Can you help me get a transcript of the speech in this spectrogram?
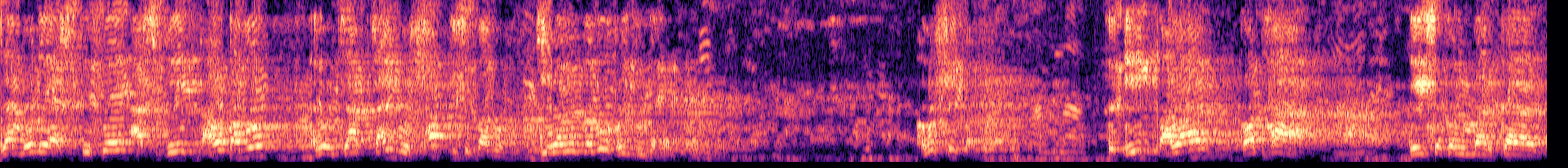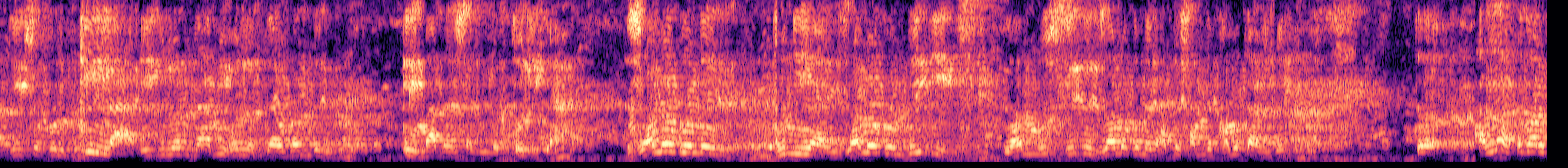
যা মনে আসতেছে, আসবে তাও পাবো। এবং যা চাইব সব কিছু পাবো। কীভাবে পাবো ওই দিন দেখা অবশ্যই পাবো। তো এই পাওয়ার কথা যে সকল মার্কাজ যে সকল কিল্লা এইগুলোর নামই হলো দেওবন্দের এই মাদ্রাসাগুলো তলিয়া। জনগণের দুনিয়ায় জনগণ বেরিয়ে যখন বুঝছে জনগণের হাতে সামনে ক্ষমতা আসবে। তো আল্লাহ তোমার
